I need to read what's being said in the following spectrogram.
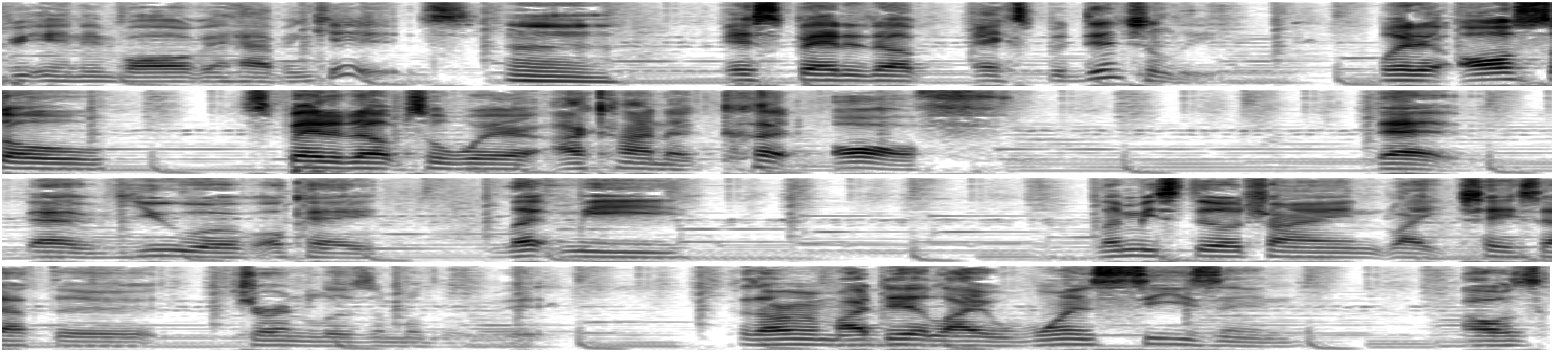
being involved in having kids. Mm. It sped it up exponentially, but it also sped it up to where I kind of cut off that that view of okay, let me let me still try and like chase after journalism a little bit because I remember I did like one season. I was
